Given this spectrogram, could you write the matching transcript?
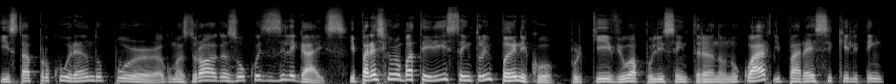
e está procurando por algumas drogas ou coisas ilegais. E parece que o meu baterista entrou em pânico, porque viu a polícia entrando no quarto e parece que ele tem.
